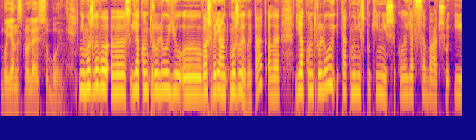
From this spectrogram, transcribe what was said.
бо я не справляюсь з собою. Ні, можливо, е, я контролюю е, ваш варіант можливий, так, але я контролюю і так мені спокійніше, коли я все бачу і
